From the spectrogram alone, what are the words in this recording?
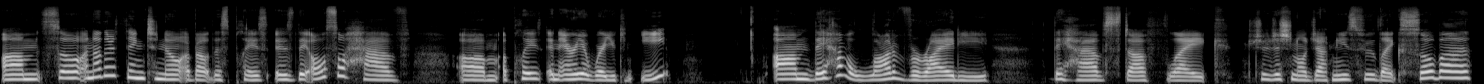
Um, so another thing to know about this place is they also have um, a place, an area where you can eat. Um, they have a lot of variety. They have stuff like traditional Japanese food like soba.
